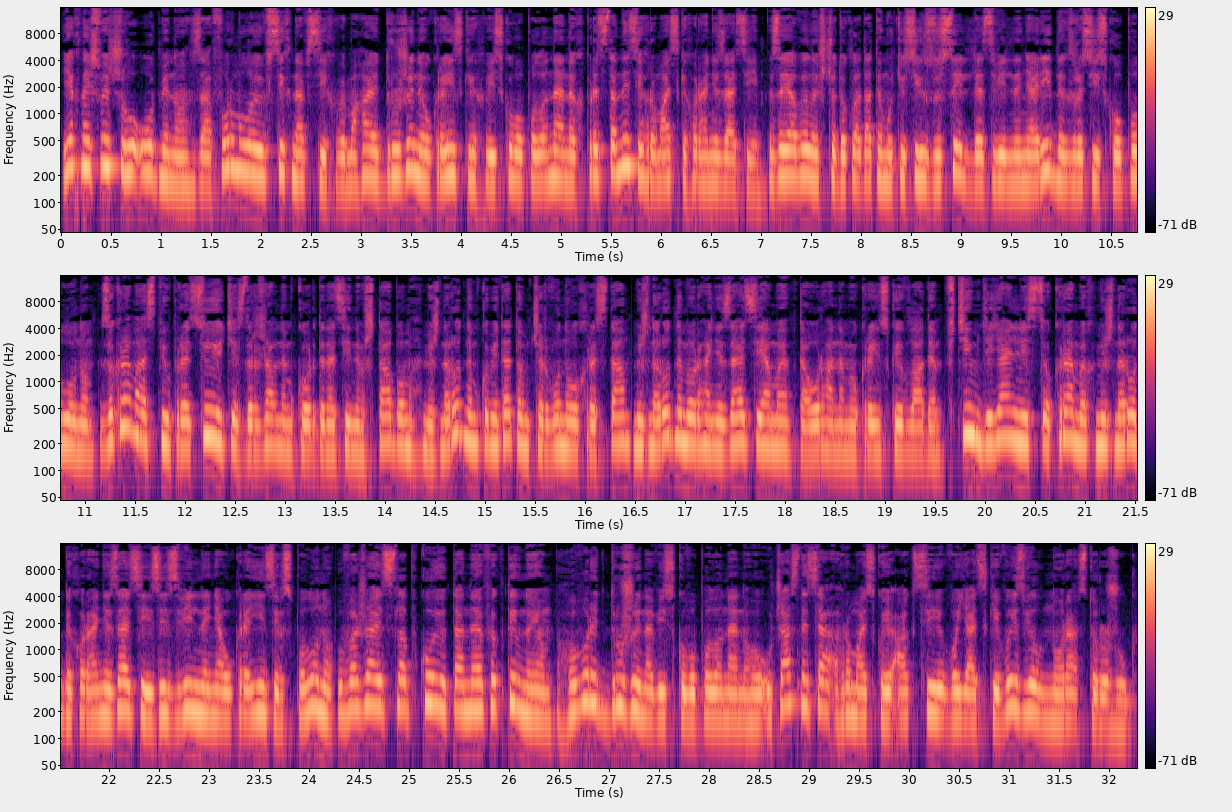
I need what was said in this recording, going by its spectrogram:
Якнайшвидшого обміну за формулою всіх на всіх вимагають дружини українських військовополонених. Представниці громадських організацій заявили, що докладатимуть усіх зусиль для звільнення рідних з російського полону. Зокрема, співпрацюють з державним координаційним штабом, міжнародним комітетом Червоного Хреста, міжнародними організаціями та органами української влади. Втім, діяльність окремих міжнародних організацій зі звільнення українців з полону вважають слабкою та неефективною. Говорить дружина військовополоненого, учасниця громадської акції Вояцький визвіл Нора Сторожук.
